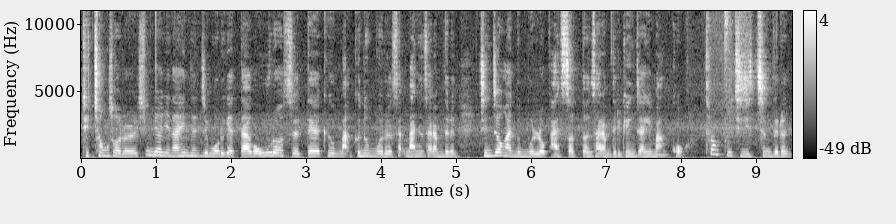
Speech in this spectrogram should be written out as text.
뒷청소를 10년이나 했는지 모르겠다고 울었을 때그 그 눈물을 사, 많은 사람들은 진정한 눈물로 봤었던 사람들이 굉장히 많고 트럼프 지지층들은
